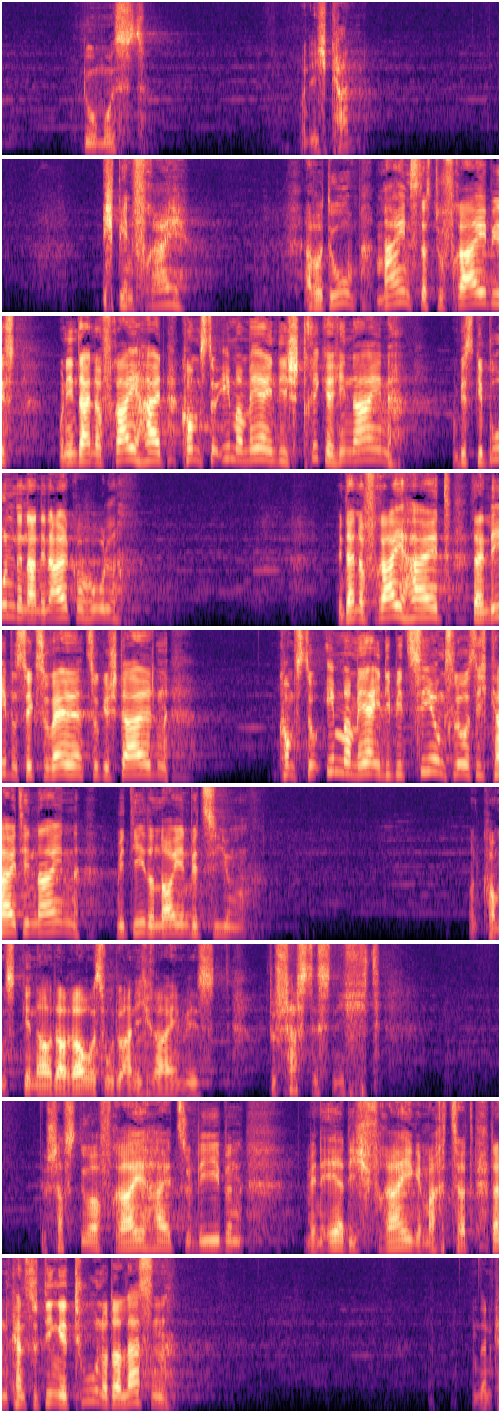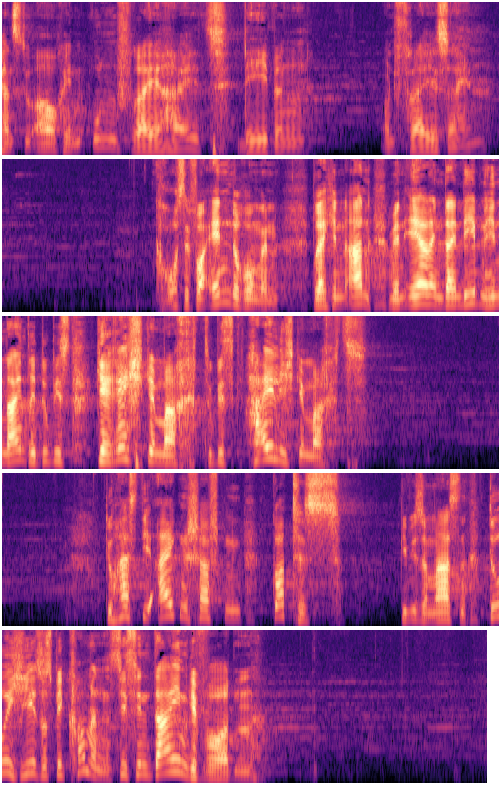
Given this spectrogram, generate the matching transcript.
du musst und ich kann. Ich bin frei. Aber du meinst, dass du frei bist und in deiner Freiheit kommst du immer mehr in die Stricke hinein und bist gebunden an den Alkohol, in deiner Freiheit, dein Leben sexuell zu gestalten, kommst du immer mehr in die Beziehungslosigkeit hinein mit jeder neuen Beziehung und kommst genau da raus, wo du eigentlich rein willst. Du schaffst es nicht. Du schaffst nur Freiheit zu leben, wenn er dich frei gemacht hat. Dann kannst du Dinge tun oder lassen. Und dann kannst du auch in Unfreiheit leben und frei sein. Große Veränderungen brechen an, wenn er in dein Leben hineintritt. Du bist gerecht gemacht, du bist heilig gemacht. Du hast die Eigenschaften Gottes gewissermaßen durch Jesus bekommen. Sie sind dein geworden.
